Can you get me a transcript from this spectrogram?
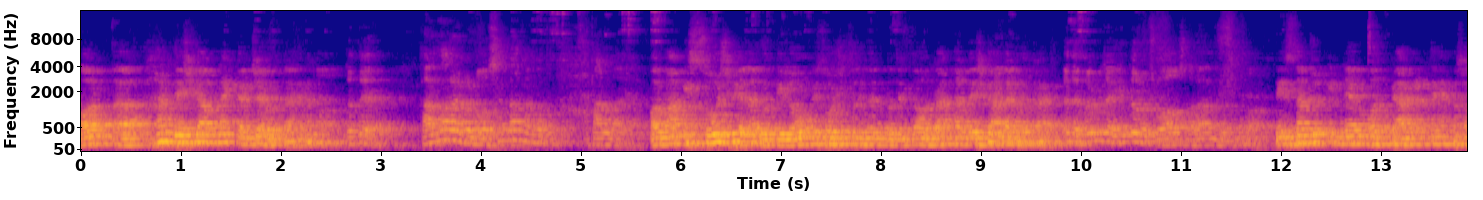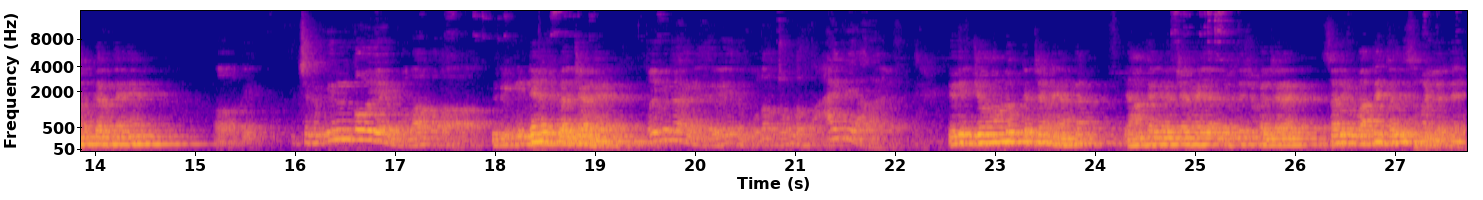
और हर देश का अपना एक कल्चर होता है और वहाँ की सोच भी अलग होती है लोगों की सोच तरीका होता है हर देश का अलग होता है। सब जो इंडिया को बहुत प्यार करते हैं पसंद करते हैं। क्योंकि इंडिया का कल्चर है क्योंकि जो हम लोग कल्चर है यहाँ का यहाँ का कल्चर है या दूसरे जो कल्चर है सारी बातें जल्दी समझ लेते हैं।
